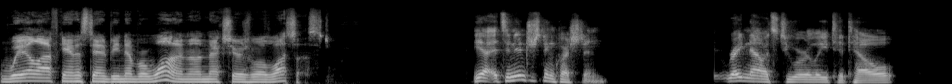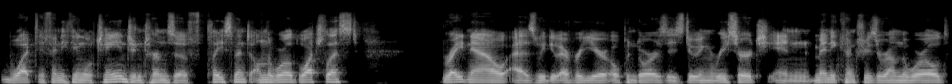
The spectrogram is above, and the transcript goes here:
Will Afghanistan be number one on next year's World Watch List? Yeah, it's an interesting question. Right now, it's too early to tell what, if anything, will change in terms of placement on the World Watch List. Right now, as we do every year, Open Doors is doing research in many countries around the world,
